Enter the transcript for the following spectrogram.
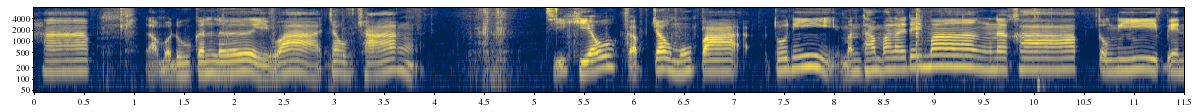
ครับ เรามาดูกันเลยว่าเจ้าช้าง สีเขียวกับเจ้าหมูป่า ตัวนี้มันทำอะไรได้มั่งนะครับ ตรงนี้เป็น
